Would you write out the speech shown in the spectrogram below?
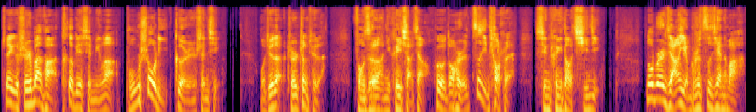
这个实施办法特别写明了不受理个人申请，我觉得这是正确的。否则，你可以想象会有多少人自己跳出来，形成一道奇迹。诺贝尔奖也不是自荐的吧。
